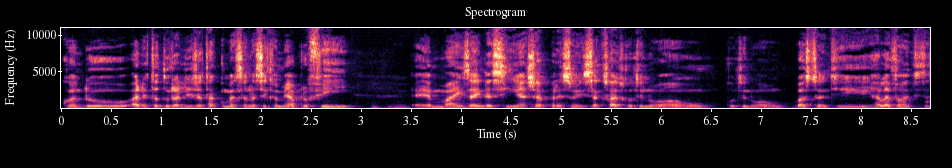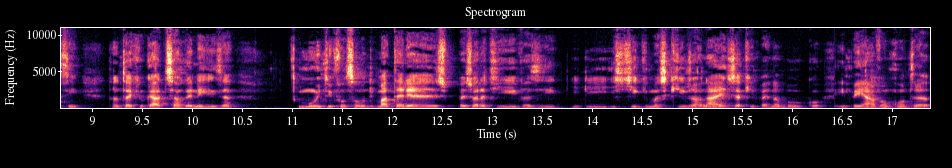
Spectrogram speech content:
quando a ditadura ali já está começando a se caminhar para o fim, uhum. é, mas ainda assim as repressões sexuais continuam continuam bastante relevantes, assim. Tanto é que o Gato se organiza muito em função de matérias pejorativas e, e de estigmas que jornais aqui em Pernambuco empenhavam contra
